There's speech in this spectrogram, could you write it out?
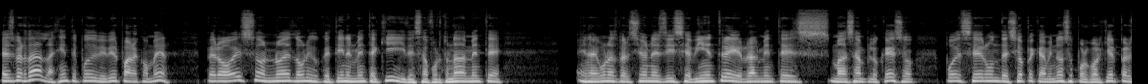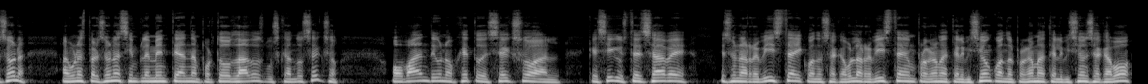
Es verdad, la gente puede vivir para comer, pero eso no es lo único que tiene en mente aquí y desafortunadamente en algunas versiones dice vientre y realmente es más amplio que eso. Puede ser un deseo pecaminoso por cualquier persona. Algunas personas simplemente andan por todos lados buscando sexo o van de un objeto de sexo al que sigue. Usted sabe, es una revista y cuando se acabó la revista, un programa de televisión, cuando el programa de televisión se acabó,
